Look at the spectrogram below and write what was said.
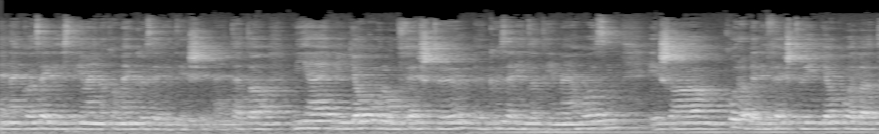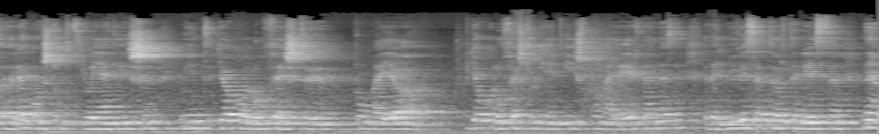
ennek az egész témának a megközelítésében. Tehát a Mihály, mint gyakorló festő közelít a témához, és a korabeli festői gyakorlat rekonstrukcióját is, mint gyakorló festő próbálja gyakorló festőként is próbálja értelmezni, tehát egy művészettörténész nem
